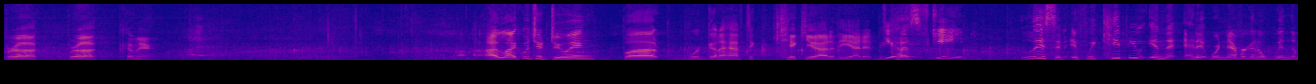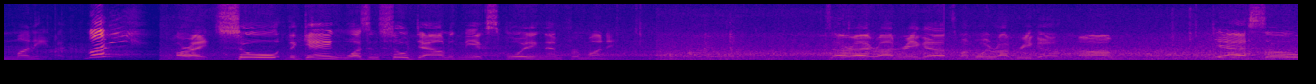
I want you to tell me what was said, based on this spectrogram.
Brooke, Brooke, come here. What? I like what you're doing, but we're gonna have to kick you out of the edit because. Do you skate? listen, if we keep you in the edit, we're never gonna win the money. Money? All right, so the gang wasn't so down with me exploiting them for money. It's all right, Rodrigo. It's my boy Rodrigo. Um, yeah, so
